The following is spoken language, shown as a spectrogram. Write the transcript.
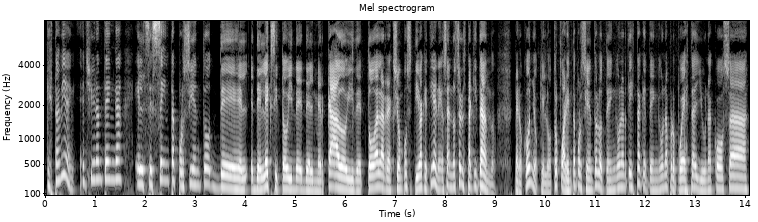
que está bien, Ed Sheeran tenga el 60% del, del éxito y de- del mercado y de toda la reacción positiva que tiene. O sea, no se lo está quitando. Pero coño, que el otro 40% lo tenga un artista que tenga una propuesta y una cosa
